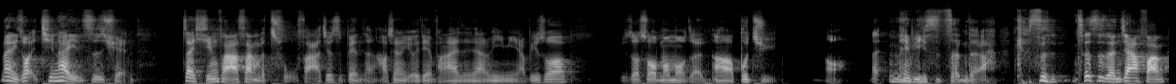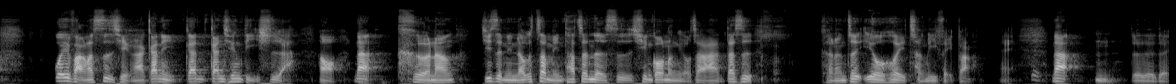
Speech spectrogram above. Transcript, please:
那你说侵害隐私权，在刑罚上的处罚就是变成好像有一点妨碍人家的秘密啊，比如说，比如说说某某人啊不举哦，那 maybe 是真的啊，可是这是人家房闺房的事情啊，干你干干清底事啊，哦，那可能即使你能够证明他真的是性功能有障碍，但是可能这又会成立诽谤，哎，那嗯，对对对，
